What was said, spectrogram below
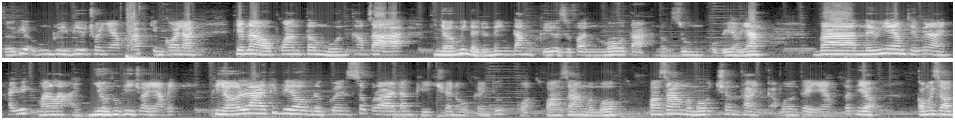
giới thiệu cũng review cho anh em app kiếm coin này. Thì em nào quan tâm muốn tham gia ấy, thì nhớ mình để đường link đăng ký ở dưới phần mô tả nội dung của video nha. và nếu như em thấy video này hay ích mang lại nhiều thông tin cho anh em ấy thì nhớ like thích video và đừng quên subscribe đăng ký channel kênh youtube của Hoàng Giang MMO Hoàng Giang MMO chân thành cảm ơn thầy anh em rất nhiều. Còn bây giờ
